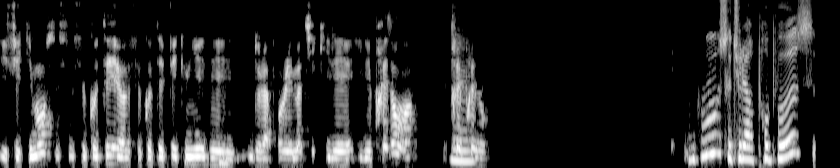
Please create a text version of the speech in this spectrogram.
effectivement, ce, côté ce côté pécunier des, de la problématique, il est il est présent, hein, très mmh. présent. Du coup, ce que tu leur proposes,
